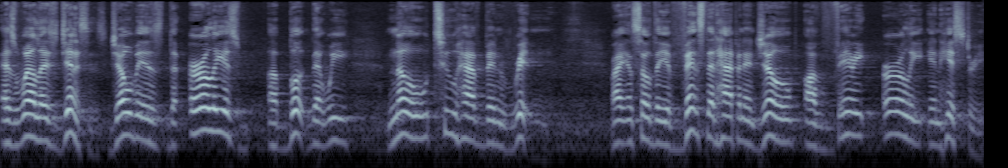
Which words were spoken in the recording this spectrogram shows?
as well as Genesis. Job is the earliest uh, book that we know to have been written, right? And so the events that happen in Job are very early in history,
